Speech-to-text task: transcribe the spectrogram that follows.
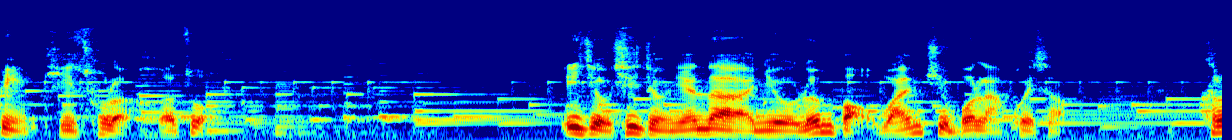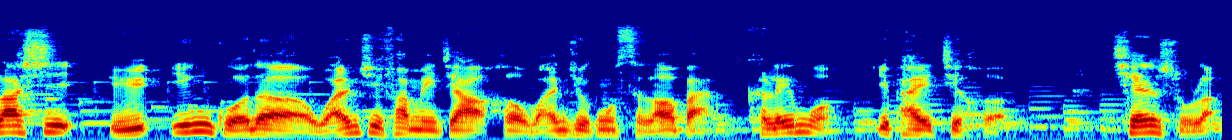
并提出了合作。一九七九年的纽伦堡玩具博览会上，克拉西与英国的玩具发明家和玩具公司老板克雷默一拍即合，签署了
